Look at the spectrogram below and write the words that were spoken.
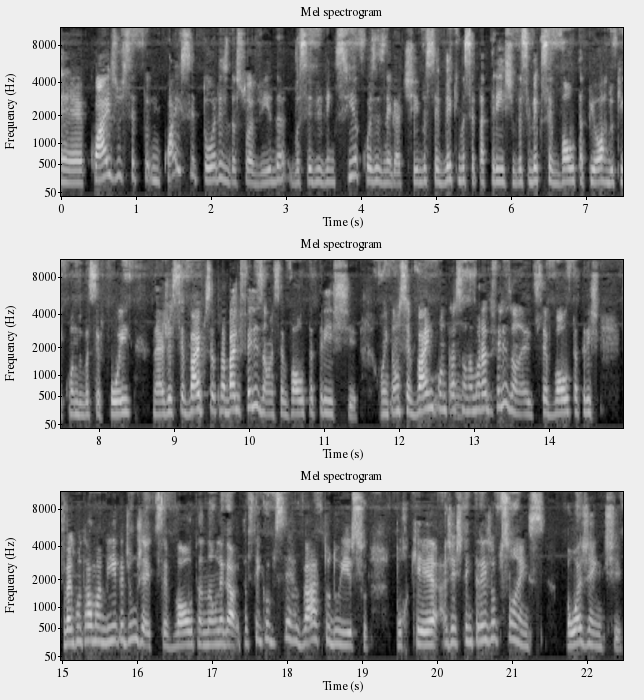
é, quais os setor, em quais setores da sua vida você vivencia coisas negativas, você vê que você está triste, você vê que você volta pior do que quando você foi, né? Às vezes você vai para o seu trabalho felizão, aí você volta triste. Ou então você vai encontrar seu namorado felizão, aí você volta triste. Você vai encontrar uma amiga de um jeito, você volta não legal. Então você tem que observar tudo isso, porque a gente tem três opções. Ou a gente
